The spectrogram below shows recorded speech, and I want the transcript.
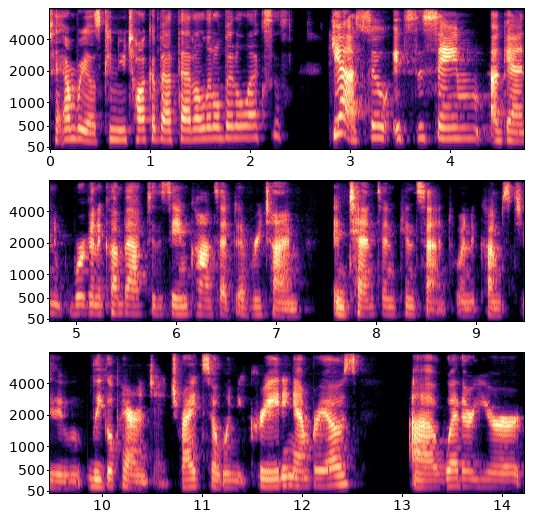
to embryos. Can you talk about that a little bit, Alexis? Yeah, so it's the same. Again, we're going to come back to the same concept every time intent and consent when it comes to legal parentage, right? So when you're creating embryos, uh, whether you're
